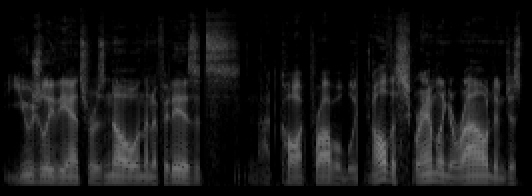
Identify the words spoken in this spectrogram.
Usually the answer is no, and then if it is, it's not caught probably. And all the scrambling around and just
